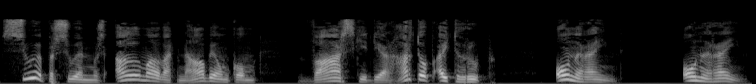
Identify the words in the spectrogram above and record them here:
So 'n persoon moes almal wat naby hom kom waarsku deur hardop uit te roep: onrein, onrein.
